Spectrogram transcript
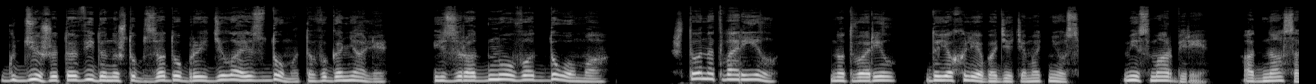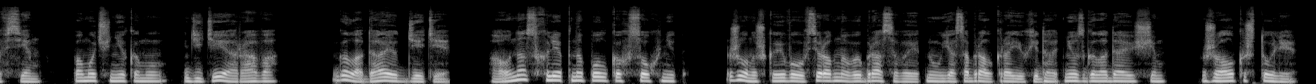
Где же это видано, чтоб за добрые дела из дома-то выгоняли? Из родного дома. Что натворил? Натворил, да я хлеба детям отнес. Мисс Марбери, одна совсем, помочь некому, детей орава. Голодают дети, а у нас хлеб на полках сохнет. Женушка его все равно выбрасывает, ну, я собрал краюхи да отнес голодающим. Жалко, что ли?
